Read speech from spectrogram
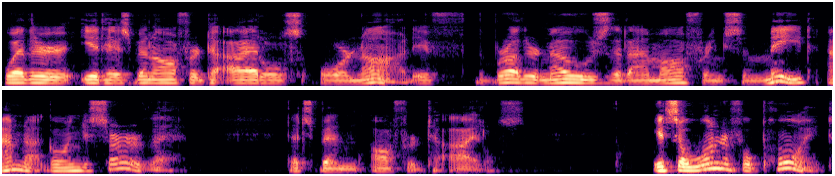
whether it has been offered to idols or not, if the brother knows that I'm offering some meat, I'm not going to serve that that's been offered to idols. It's a wonderful point,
